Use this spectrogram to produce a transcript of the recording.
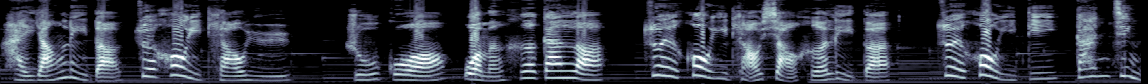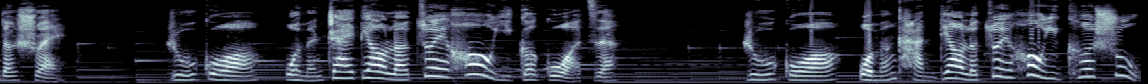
海洋里的最后一条鱼，如果我们喝干了最后一条小河里的最后一滴干净的水，如果我们摘掉了最后一个果子，如果我们砍掉了最后一棵树，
